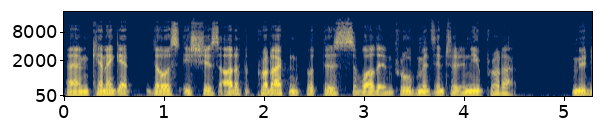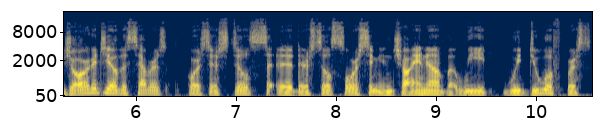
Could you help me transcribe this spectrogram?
Um, can I get those issues out of the product and put this, well, the improvements into the new product? Majority of the sellers, of course, they're still uh, they're still sourcing in China, but we we do of course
